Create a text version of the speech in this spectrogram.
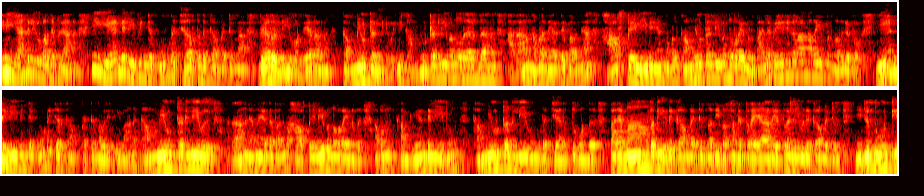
ഇനി ഏണ്ട് ലീവ് പറഞ്ഞപ്പോഴാണ്. ഈ ഏണ്ട് ലീവിന്റെ കൂടെ ചേർത്തെടുക്കാൻ പറ്റുന്ന വേറൊരു ലീവുണ്ട് ഏതാണ്? കമ്മ്യൂട്ടർ ലീവ് ഈ കമ്മ്യൂട്ടർ ലീവ് എന്ന് പറഞ്ഞാൽ എന്താണ്? അതാണ് നമ്മൾ നേരത്തെ പറഞ്ഞ ഹാഫ് പേ ലീവിനെയാണ് നമ്മൾ കമ്മ്യൂട്ടർ ലീവ് എന്ന് പറയുന്നത്. പല പേരുകളാണ് അറിയപ്പെടുന്നത് കേട്ടോ. ഏണ്ട് ലീവിന്റെ കൂടെ ചേർക്കാൻ പറ്റുന്ന ഒരു ലീവാണ് കമ്മ്യൂട്ടർ ലീവ് അതാണ് ഞാൻ നേരത്തെ പറഞ്ഞത് ഹാഫ് പേ ലീവ് എന്ന് പറയുന്നത്. അപ്പം ഏണ്ട് ലീവും കമ്മ്യൂട്ടർ ലീവും കൂടെ ചേർത്തുകൊണ്ട് പരമാവധി എടുക്കാൻ പറ്റുന്ന ദിവസം എത്രയാണ്? എത്ര ലീവ് എടുക്കാൻ പറ്റും? ഇരുന്നൂറ്റി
